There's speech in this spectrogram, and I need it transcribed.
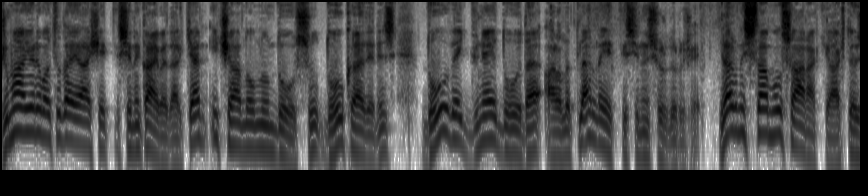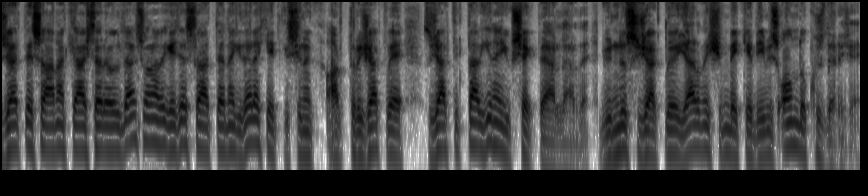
Cuma günü batıda yağış etkisini kaybederken İç Anadolu'nun doğusu, Doğu Karadeniz, Doğu ve Güneydoğu'da aralıklarla etkisini sürdürecek. Yarın İstanbul sağanak yağışta özellikle sağanak yağışlar öğleden sonra ve gece saatlerine giderek etkisini arttıracak ve sıcaklıklar yine yüksek değerlerde. Gündüz sıcaklığı yarın için beklediğimiz 19 derece.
